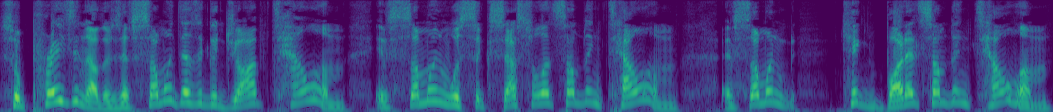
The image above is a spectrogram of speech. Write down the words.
So, praising others. If someone does a good job, tell them. If someone was successful at something, tell them. If someone kicked butt at something, tell them.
